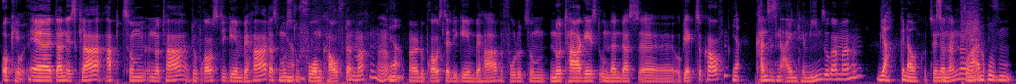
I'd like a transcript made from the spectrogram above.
Okay, äh, dann ist klar, ab zum Notar, du brauchst die GmbH, das musst Ja. du vor dem Kauf dann machen. Ne? Äh, du brauchst ja die GmbH, bevor du zum Notar gehst, um dann das äh, Objekt zu kaufen. Ja. Kannst es in einem Termin sogar machen? Ja, genau. Kurz hintereinander, vorher ja. anrufen.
